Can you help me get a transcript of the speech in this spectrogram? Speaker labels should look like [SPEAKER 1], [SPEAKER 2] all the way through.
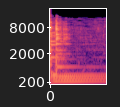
[SPEAKER 1] you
